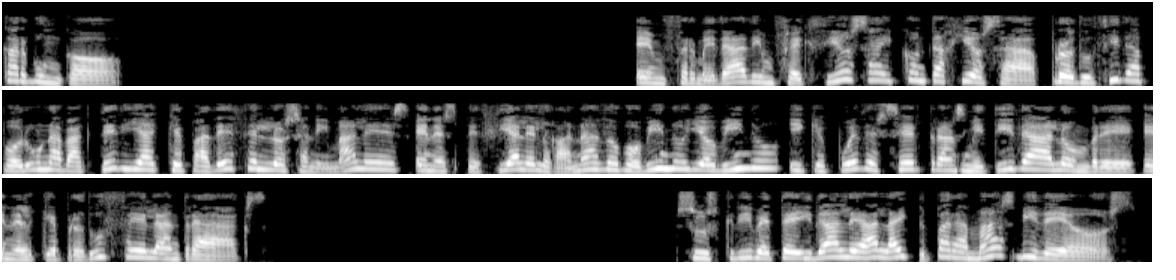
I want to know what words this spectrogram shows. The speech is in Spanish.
Carbunco. Enfermedad infecciosa y contagiosa, producida por una bacteria que padecen los animales, en especial el ganado bovino y ovino, y que puede ser transmitida al hombre, en el que produce el antrax. Suscríbete y dale a like para más videos.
